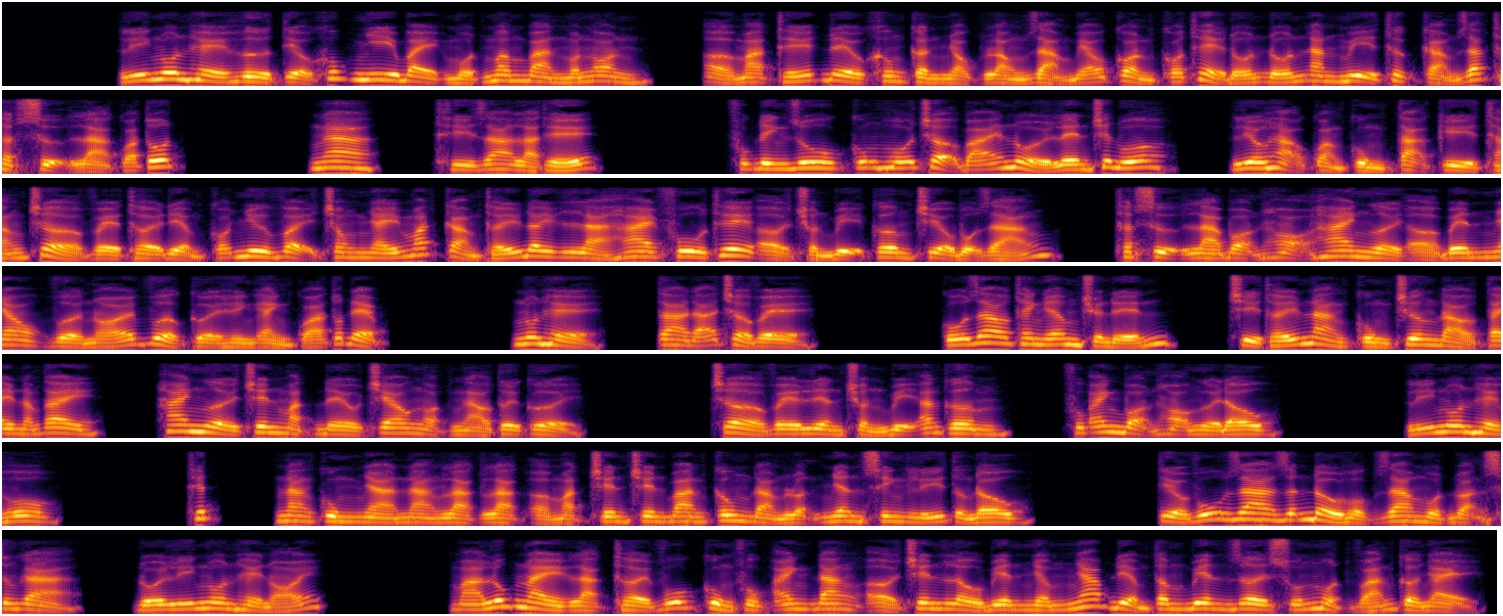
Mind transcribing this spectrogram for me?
Lý ngôn hề hừ tiểu khúc nhi bày một mâm bàn món ngon, ở mặt thế đều không cần nhọc lòng giảm béo còn có thể đốn đốn ăn mỹ thực cảm giác thật sự là quá tốt. Nga, thì ra là thế. Phục Đình Du cũng hỗ trợ bãi nổi lên chiếc đũa, Liêu Hạo Quảng cùng Tạ Kỳ thắng trở về thời điểm có như vậy trong nháy mắt cảm thấy đây là hai phu thê ở chuẩn bị cơm chiều bộ dáng, thật sự là bọn họ hai người ở bên nhau vừa nói vừa cười hình ảnh quá tốt đẹp. Nôn hề, ta đã trở về. Cố giao thanh âm truyền đến, chỉ thấy nàng cùng Trương Đảo tay nắm tay, hai người trên mặt đều treo ngọt ngào tươi cười. Trở về liền chuẩn bị ăn cơm, Phục Anh bọn họ người đâu? Lý ngôn hề hô thiết nàng cùng nhà nàng lạc lạc ở mặt trên trên ban công đàm luận nhân sinh lý tưởng đâu. Tiểu vũ ra dẫn đầu hộp ra một đoạn xương gà, đối lý ngôn hề nói. Mà lúc này lạc thời vũ cùng Phục Anh đang ở trên lầu biên nhấm nháp điểm tâm biên rơi xuống một ván cờ nhảy.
